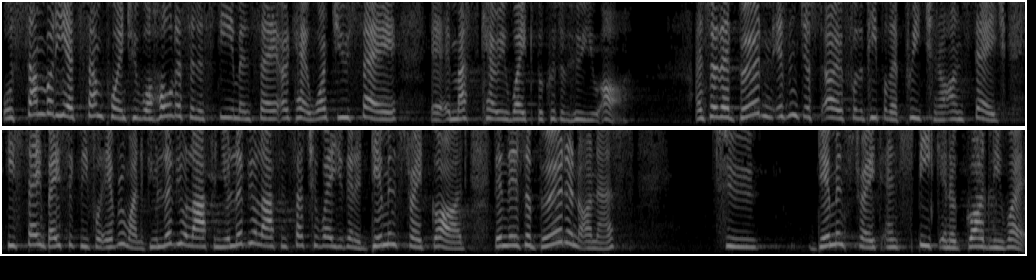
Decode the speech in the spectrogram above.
or somebody at some point who will hold us in esteem and say, okay, what you say, it must carry weight because of who you are. And so that burden isn't just, oh, for the people that preach and are on stage. He's saying basically for everyone. If you live your life and you live your life in such a way you're going to demonstrate God, then there's a burden on us to demonstrate and speak in a godly way.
